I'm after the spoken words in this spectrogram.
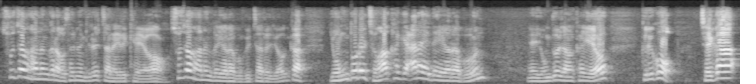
수정하는 거라고 설명드렸잖아요. 이렇게요. 수정하는 거예요, 여러분. 글자를요. 그러니까 용도를 정확하게 알아야 돼요, 여러분. 예, 용도를 정확하게요. 그리고 제가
